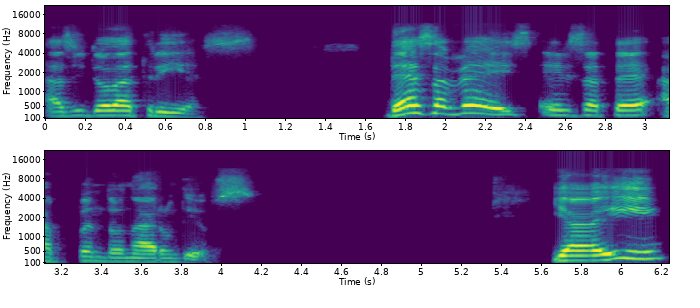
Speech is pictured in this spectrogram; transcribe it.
as idolatrias. Dessa vez, eles até abandonaram Deus. E aí,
